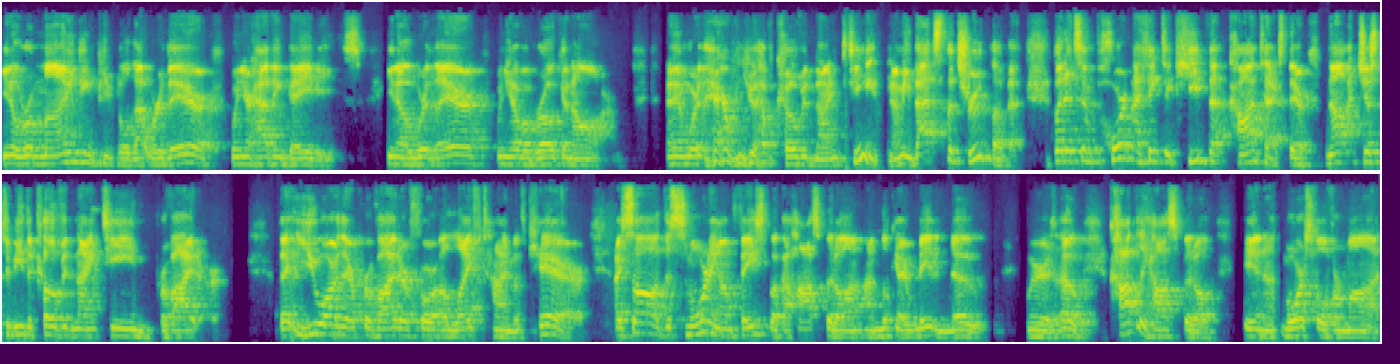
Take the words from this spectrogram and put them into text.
You know, reminding people that we're there when you're having babies you know, we're there when you have a broken arm and we're there when you have COVID 19. I mean, that's the truth of it. But it's important, I think, to keep that context there, not just to be the COVID 19 provider. That you are their provider for a lifetime of care. I saw this morning on Facebook a hospital. I'm looking, I made a note. Where is, oh, Copley Hospital in uh, Morrisville, Vermont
